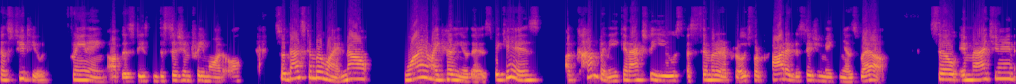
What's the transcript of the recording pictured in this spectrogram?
constitute training of this de- decision tree model. So that's number one. Now, why am I telling you this? Because a company can actually use a similar approach for product decision making as well. So imagine,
